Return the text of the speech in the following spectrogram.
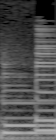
Bye.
